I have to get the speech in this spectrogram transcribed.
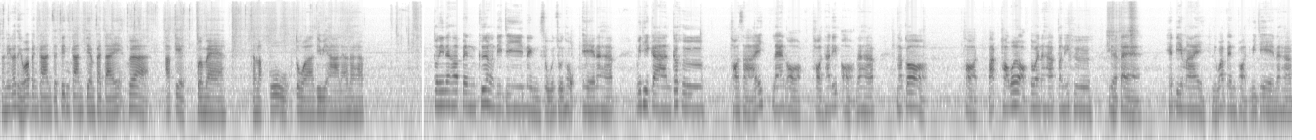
ตอนนี้ก็ถือว่าเป็นการเสร็จสิ้นการเตรียมแฟลชไดร์เพื่ออัปเกรดเฟิร์มแวร์สำหรับกู้ตัว DVR แล้วนะครับ ตัวนี้นะครับเป็นเครื่อง DG 1006A นะครับ วิธีการก็คือถอดสายแลนออก ถอดฮาร์ดดิสก์ออกนะครับ แล้วก็ถอดปลั๊ก power ออกด้วยนะครับ ตอนนี้คือเหลือแต่ HDMI หรือว่าเป็นพอร์ต VGA นะครับ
